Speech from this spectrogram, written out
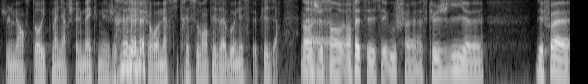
Je le mets en story de manière, je fais le mec, mais je sais, je remercie très souvent tes abonnés, ça fait plaisir. Non, Euh, je sens. En fait, c'est c'est ouf. euh, ce que je vis, euh, des fois. euh,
